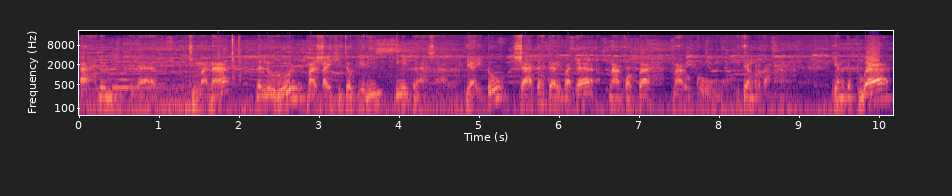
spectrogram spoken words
Ahlul Bilad. Di mana leluhur Masyayikh Sidogiri ini berasal yaitu syahadah daripada Nakobah Maruku itu yang pertama. Yang kedua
